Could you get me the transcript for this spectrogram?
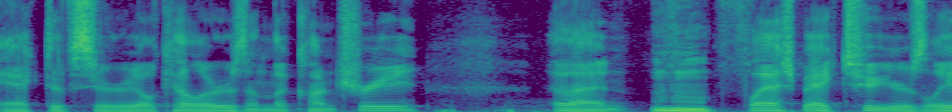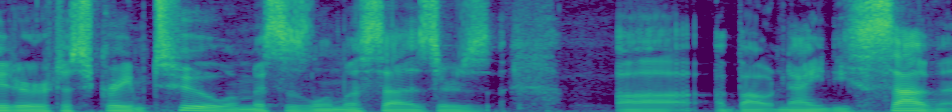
active serial killers in the country. And then Mm-hmm. flashback two years later to Scream 2 when Mrs. Loomis says there's uh, about 97.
